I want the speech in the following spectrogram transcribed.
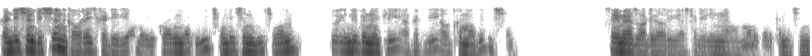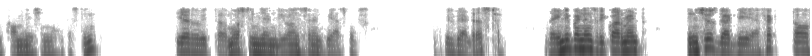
condition decision coverage criteria by requiring that each condition be shown to independently affect the outcome of the decision. Same as whatever we have studied in uh, modified condition combination testing. Here with uh, most stringent DO-178B aspects will be addressed. The independence requirement ensures that the effect of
